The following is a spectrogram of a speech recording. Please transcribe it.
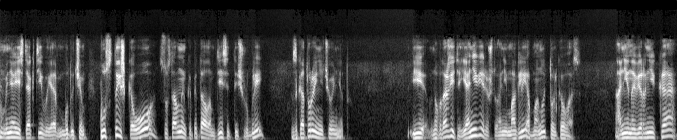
У меня есть активы, я буду чем... Пустышка ООО с уставным капиталом 10 тысяч рублей, за которые ничего нет. И, ну подождите, я не верю, что они могли обмануть только вас. Они наверняка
